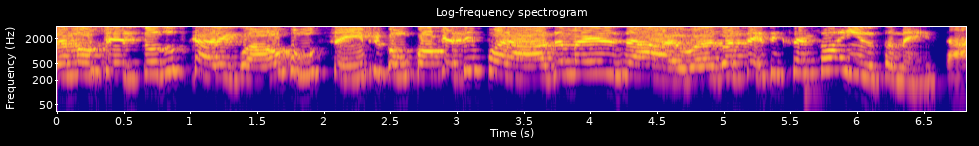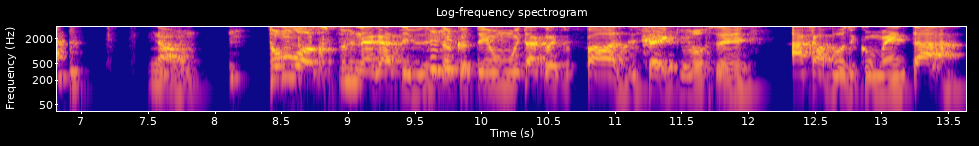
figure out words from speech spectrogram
vai manter todos os caras igual, como sempre, como qualquer temporada, mas ah, agora tem, tem que sair sorrindo também, tá? Não. Vamos logo pros negativos, então, que eu tenho muita coisa pra falar disso aí que você acabou de comentar,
